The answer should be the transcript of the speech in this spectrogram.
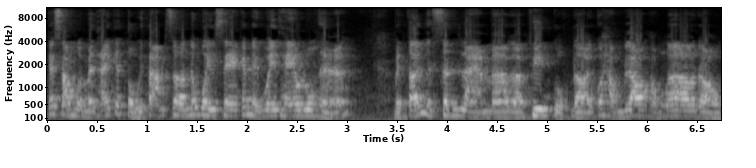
Cái xong rồi mày thấy cái tuổi tam sơn nó quay xe cái mày quay theo luôn hả? Mày tới mày xin làm à, à, uh, phim cuộc đời của hồng loan hồng ơ rồi.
